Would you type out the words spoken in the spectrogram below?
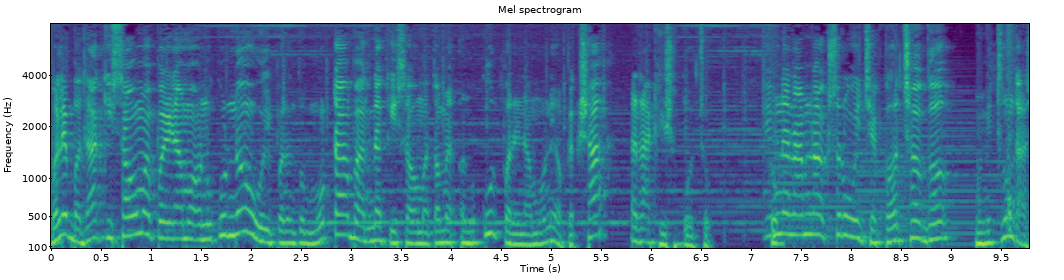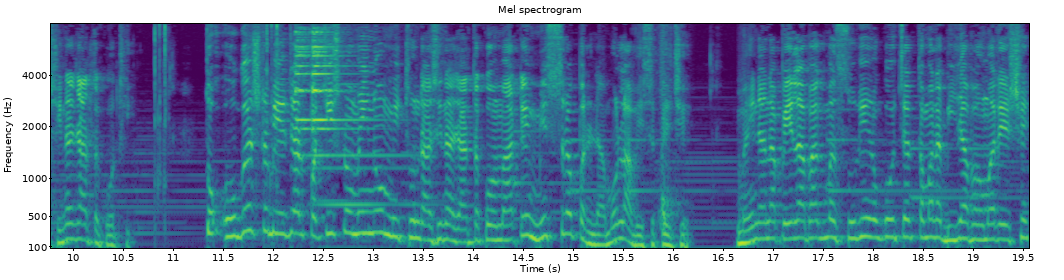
ભલે બધા કિસ્સાઓમાં પરિણામો અનુકૂળ ન હોય, પરંતુ મોટા ભાગના કિસ્સાઓમાં તમે અનુકૂળ પરિણામોની અપેક્ષા રાખી શકો છો. તેમના નામના અક્ષરો હોય છે ક, છ ગ મિથુન રાશિના જાતકોથી. તો ઓગસ્ટ બે હજાર પચીસનો મહિનો મિથુન રાશિના જાતકો માટે મિશ્ર પરિણામો લાવી શકે છે. મહિનાના પહેલા ભાગમાં સૂર્યનો ગોચર તમારા બીજા ભાવમાં રહેશે.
